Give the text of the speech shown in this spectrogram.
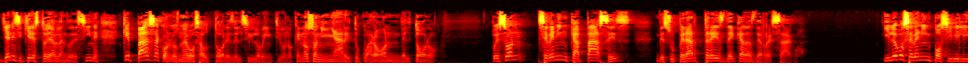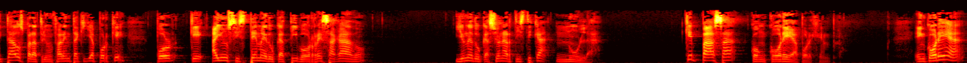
Ya ni siquiera estoy hablando de cine. ¿Qué pasa con los nuevos autores del siglo XXI, que no son Iñárritu, Cuarón, del Toro? Pues son, se ven incapaces de superar tres décadas de rezago. Y luego se ven imposibilitados para triunfar en taquilla. ¿Por qué? Porque hay un sistema educativo rezagado y una educación artística nula. ¿Qué pasa con Corea, por ejemplo? En Corea,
